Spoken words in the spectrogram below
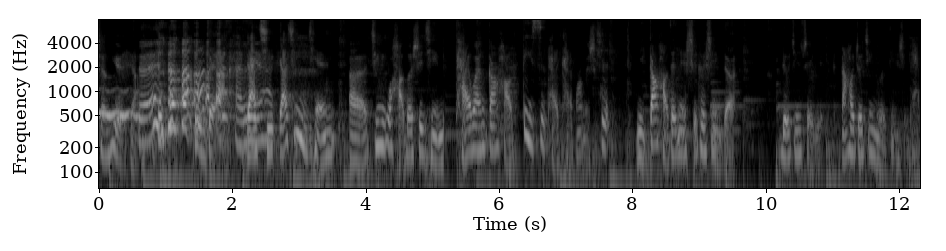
声乐，这样对 对不对啊？雅琪，雅琪以前呃经历过好多事情。台湾刚好第四台开放的时候，是你刚好在那个时刻是你的流金岁月，然后就进入了电视台，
